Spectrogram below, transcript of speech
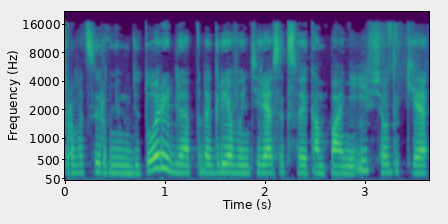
провоцированием аудитории для подогрева интереса к своей компании и все-таки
